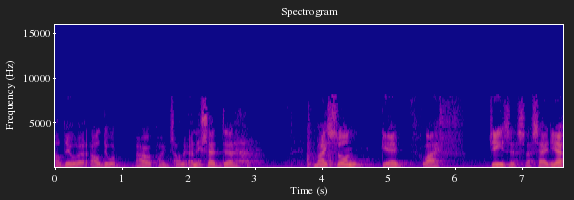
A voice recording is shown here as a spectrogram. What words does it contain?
I'll do a, I'll do a PowerPoint on it. And he said, uh, my son gave life Jesus. I said, yeah,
